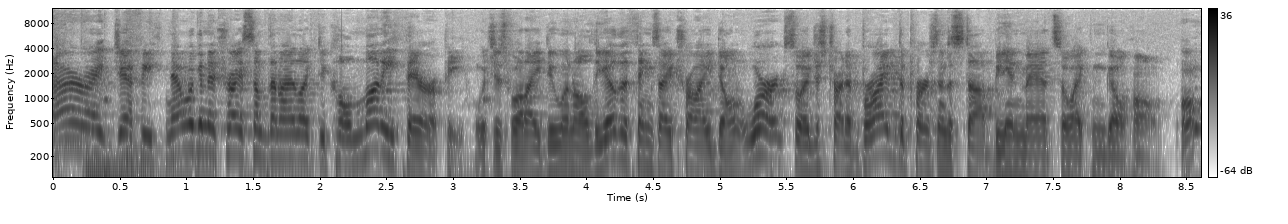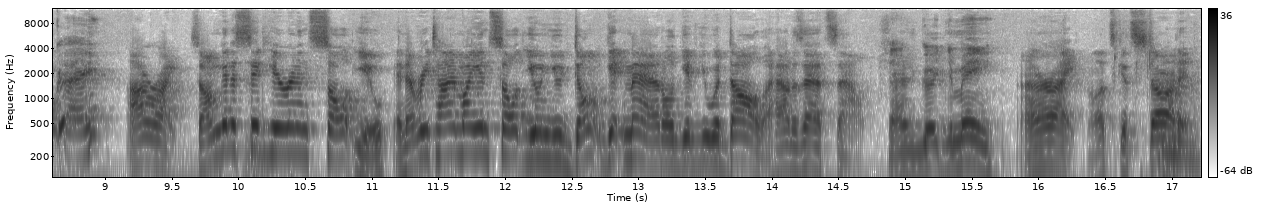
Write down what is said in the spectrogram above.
All right, Jeffy. Now we're gonna try something I like to call money therapy, which is what I do when all the other things I try don't work. So I just try to bribe the person to stop being mad so I can go home. Okay. All right. So I'm gonna sit here and insult you, and every time I insult you and you don't get mad, I'll give you a dollar. How does that sound? Sounds good to me. All right. Let's get started.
